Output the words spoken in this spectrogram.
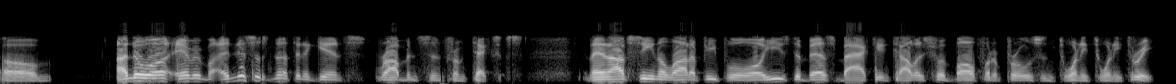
Um, I know uh, everybody, and this is nothing against Robinson from Texas. And I've seen a lot of people, oh, he's the best back in college football for the pros in 2023.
